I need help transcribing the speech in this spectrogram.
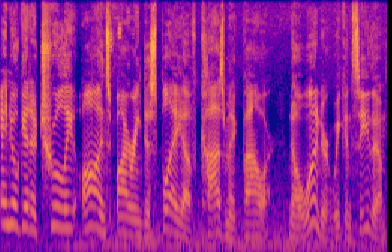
and you'll get a truly awe inspiring display of cosmic power. No wonder we can see them,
